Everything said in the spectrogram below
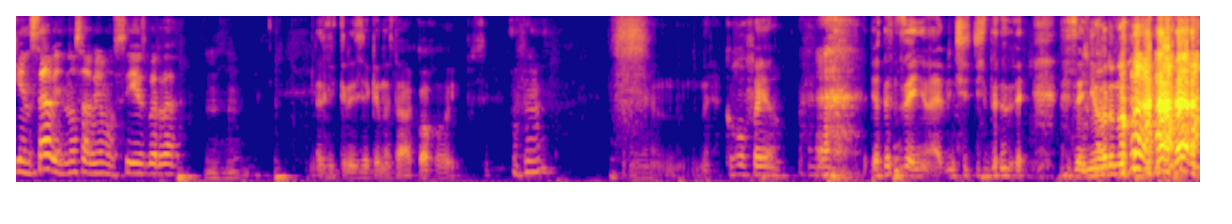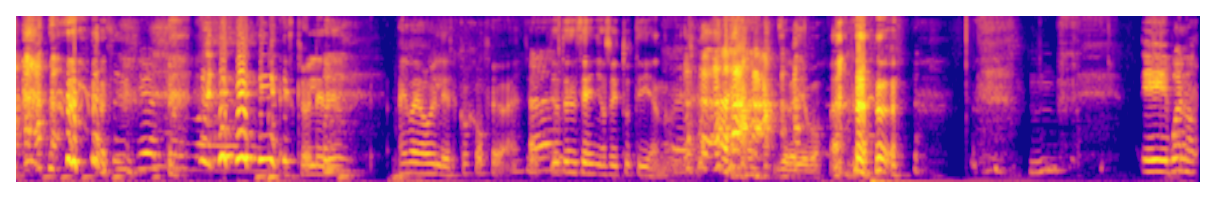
Quién sabe, no sabemos. Sí, es verdad. Es que dice que no estaba cojo y pues sí. Cojo feo. Yo te enseño, ay, pinches chistes de, de señor, ¿no? es que Euler, ahí va Euler, cojo feo. ah, Yo, yo te enseño, soy tu tía, ¿no? Se lo llevó. Eh, bueno,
